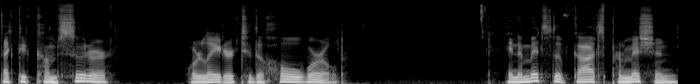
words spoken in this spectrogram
that could come sooner or later to the whole world. In the midst of God's permission,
